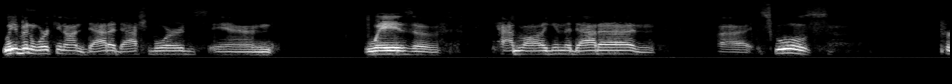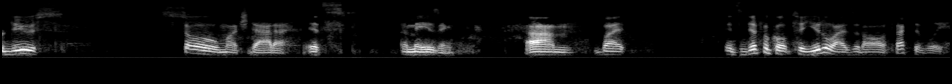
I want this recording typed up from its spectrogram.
We've been working on data dashboards and ways of cataloging the data, and uh, schools produce so much data. It's amazing. Um, but it's difficult to utilize it all effectively.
